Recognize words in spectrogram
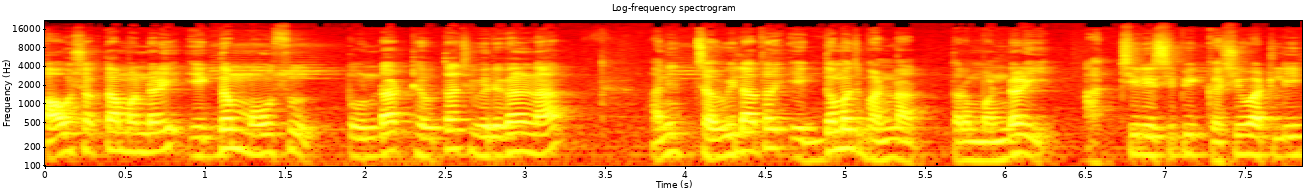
पाहू शकता मंडळी एकदम मौसूद तोंडात ठेवताच विरघळणार आणि चवीला तर एकदमच भन्नाट. तर मंडळी आजची रेसिपी कशी वाटली?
